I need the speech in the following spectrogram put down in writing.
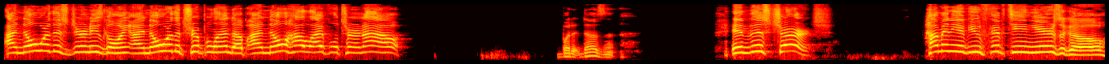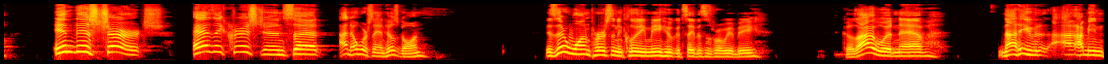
I know where this journey's going. I know where the trip will end up. I know how life will turn out. But it doesn't. In this church, how many of you 15 years ago in this church, as a Christian, said, I know where Sandhill's going? Is there one person, including me, who could say this is where we'd be? Because I wouldn't have. Not even, I mean,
